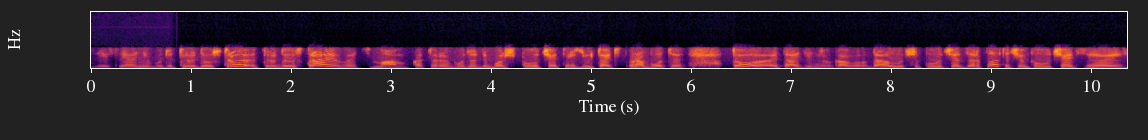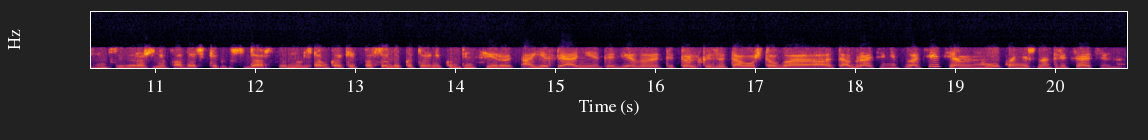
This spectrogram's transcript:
Если они будут трудоустро... трудоустраивать мам, которые будут больше получать в результате работы, то это один разговор. Да? Лучше получать зарплату, чем получать, э, извините выражение, подачки от государства. Ну, или там какие-то пособия, которые не компенсируют. А если они это делают только из-за того, чтобы отобрать и не платить им, ну, конечно, отрицательно.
